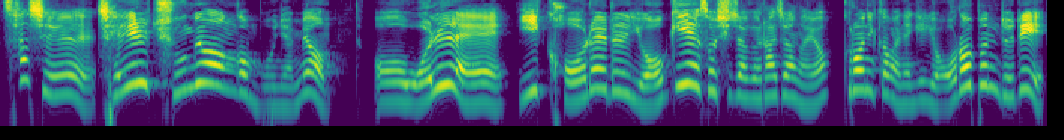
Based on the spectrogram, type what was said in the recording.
사실 제일 중요한 건 뭐냐면 어, 원래 이 거래를 여기에서 시작을 하잖아요. 그러니까 만약에 여러분들이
